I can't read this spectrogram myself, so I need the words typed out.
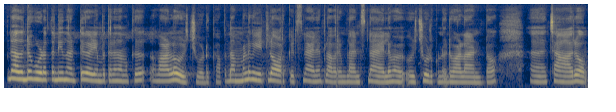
പിന്നെ അതിന്റെ കൂടെ തന്നെ ഈ നട്ട് കഴിയുമ്പോൾ തന്നെ നമുക്ക് വളം ഒഴിച്ചു കൊടുക്കാം. അപ്പോൾ നമ്മൾ വീട്ടിൽ ഓർക്കിഡ്സിനായാലും ഫ്ലവറിങ് പ്ലാന്റ്സിനായാലും ഒഴിച്ചു കൊടുക്കുന്ന ഒരു വളമാണ് കേട്ടോ. ചാരവും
